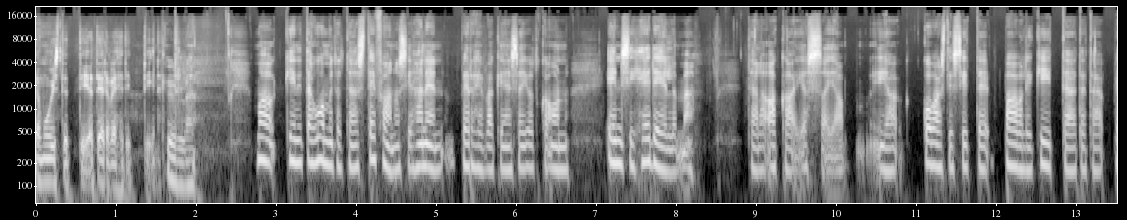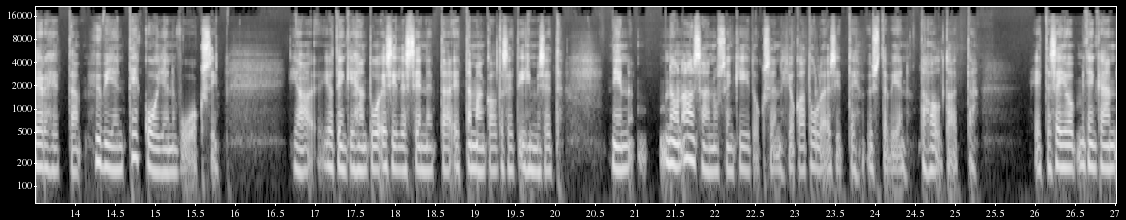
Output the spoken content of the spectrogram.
ja muistettiin ja tervehdittiin. Kyllä. Mä kiinnitän huomiota tämä Stefanas ja hänen perheväkeensä, jotka on ensi hedelmä täällä Akajassa. Ja, ja kovasti sitten Paavali kiittää tätä perhettä hyvien tekojen vuoksi. Ja jotenkin hän tuo esille sen, että, että tämänkaltaiset ihmiset, niin ne on ansainnut sen kiitoksen, joka tulee sitten ystävien taholta, että, että se ei ole mitenkään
